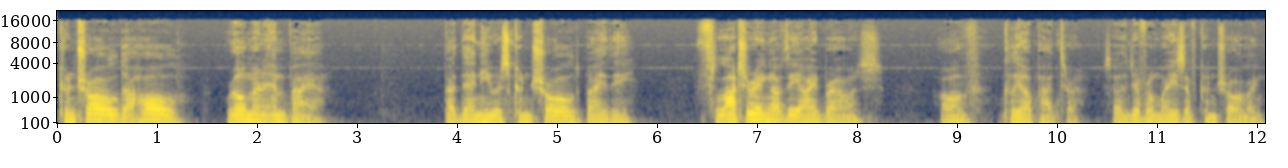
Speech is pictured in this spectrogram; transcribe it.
controlled the whole Roman Empire, but then he was controlled by the fluttering of the eyebrows of Cleopatra. So, different ways of controlling.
